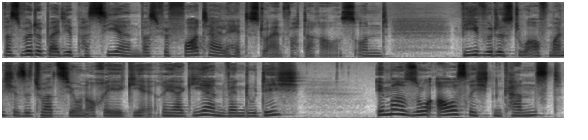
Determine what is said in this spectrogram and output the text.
was würde bei dir passieren? Was für Vorteile hättest du einfach daraus? Und wie würdest du auf manche Situationen auch reagieren, wenn du dich immer so ausrichten kannst,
